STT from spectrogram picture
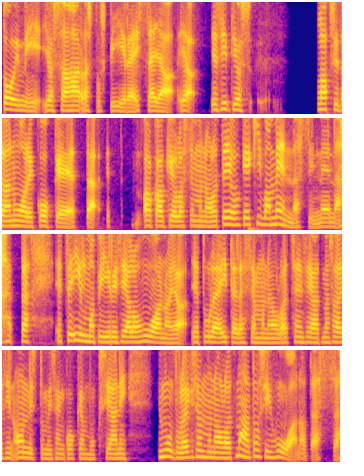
toimia jossain harrastuspiireissä. Ja, ja, ja sitten jos lapsi tai nuori kokee, että, että alkaakin olla semmoinen olo, että ei ole oikein kiva mennä sinne enää, että, että se ilmapiiri siellä on huono ja, ja tulee itselle semmoinen olo, että sen sijaan, että mä saisin onnistumisen kokemuksia, niin, niin mulla tuleekin semmoinen olo, että mä oon tosi huono tässä.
